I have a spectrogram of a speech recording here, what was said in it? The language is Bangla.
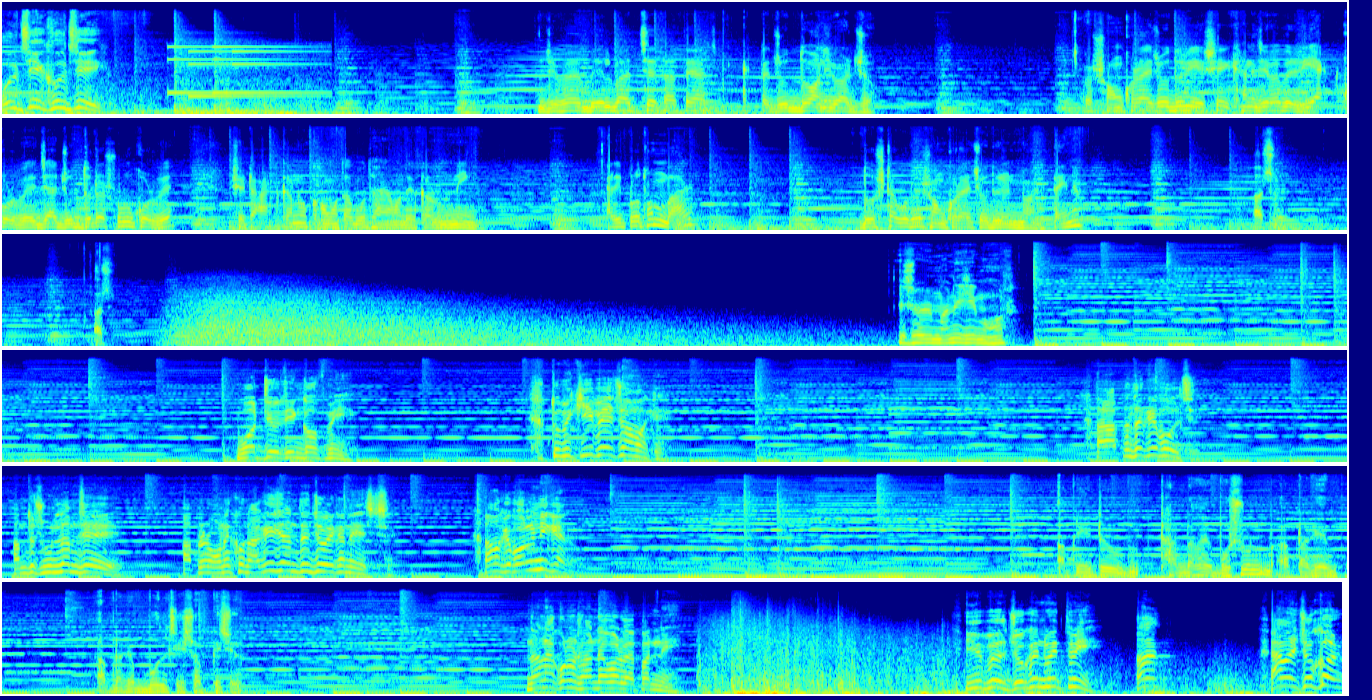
খুলছি খুলছি। যেভাবে বেল বাজছে তাতে আজ একটা যুদ্ধ অনিবার্য। এবার শঙ্কর রায় চৌধুরী এসে এখানে যেভাবে রিয়াক্ট করবে যা যুদ্ধটা শুরু করবে সেটা আটকানোর ক্ষমতা বোধ হয় আমাদের কারণ নেই। আর এই প্রথমবার দোষটা বোধ হয় শঙ্কর রায় চৌধুরীর নয় তাই না? আসুন আসুন। এসবের মানে কি Mohor? What do think of me তুমি কি পেয়েছ আমাকে? আর আপনাদেরকে বলছি? আমি তো শুনলাম যে আপনারা অনেকক্ষণ আগেই জানতেন যে এখানে এসছে। আমাকে বলেনি কেন? আপনি একটু ঠান্ডা হয়ে বসুন আপনাকে আপনাকে বলছি সব কিছু না না কোনো ঠান্ডা হওয়ার ব্যাপার নেই। You will joking with me হ্যাঁ আমি জোকর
